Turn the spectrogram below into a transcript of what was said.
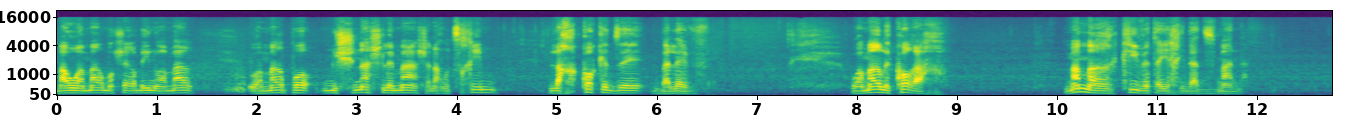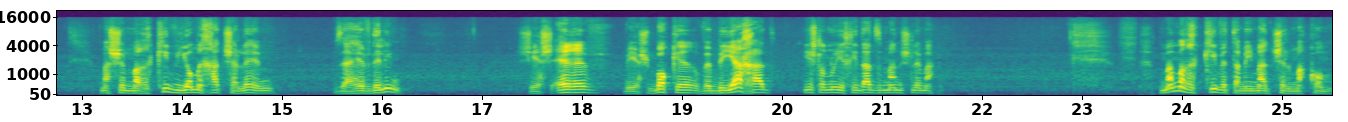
מה הוא אמר? משה רבינו אמר, הוא אמר פה משנה שלמה שאנחנו צריכים לחקוק את זה בלב. הוא אמר לקורח, מה מרכיב את היחידת זמן? מה שמרכיב יום אחד שלם זה ההבדלים. שיש ערב ויש בוקר, וביחד יש לנו יחידת זמן שלמה. מה מרכיב את המימד של מקום?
